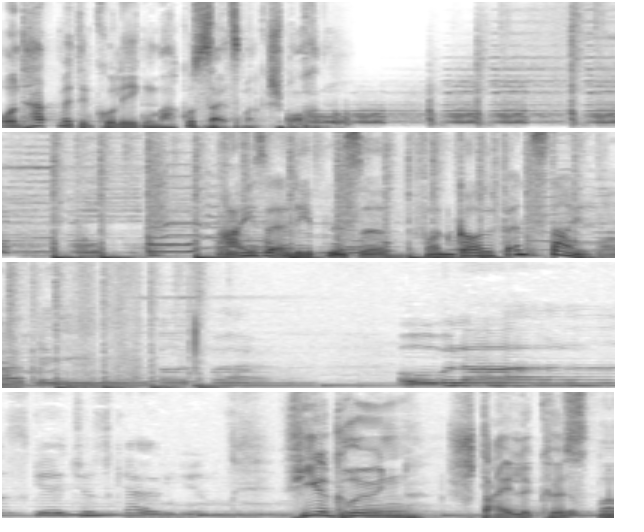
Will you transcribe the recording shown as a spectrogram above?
und hat mit dem Kollegen Markus Salzmann gesprochen. Reiseerlebnisse von Golf Style. Viel Grün, steile Küsten,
